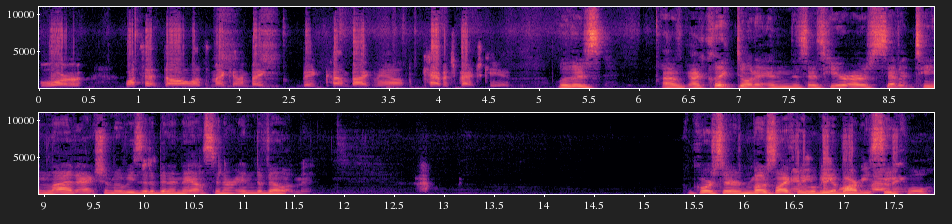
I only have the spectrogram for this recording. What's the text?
Or what's that doll that's making a big big comeback now? Cabbage Patch Kid. Well, there's. I, I clicked on it and it says here are 17 live action movies that have been announced and are in development. Of course, there most likely will be a Barbie sequel.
